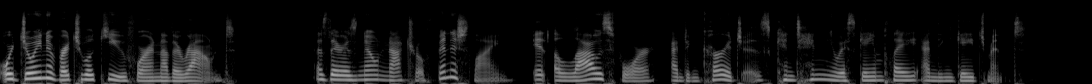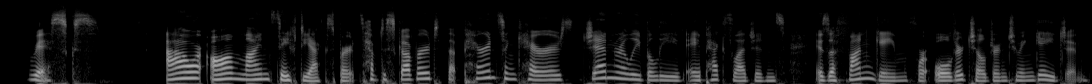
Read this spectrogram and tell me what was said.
or join a virtual queue for another round. As there is no natural finish line, it allows for and encourages continuous gameplay and engagement. Risks Our online safety experts have discovered that parents and carers generally believe Apex Legends is a fun game for older children to engage in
